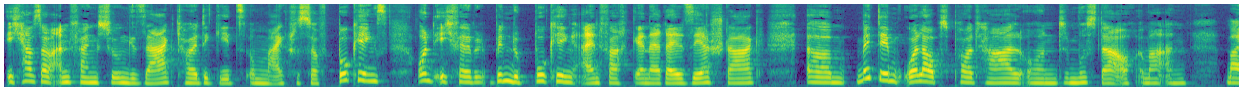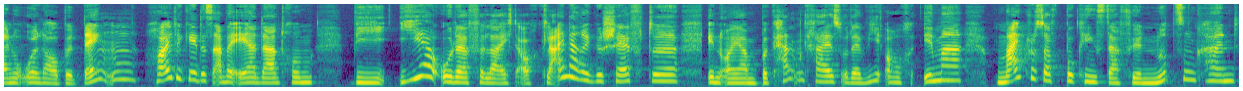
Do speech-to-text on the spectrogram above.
Ich habe es am Anfang schon gesagt, heute geht's um Microsoft Bookings und ich verbinde Booking einfach generell sehr stark ähm, mit dem Urlaubsportal und muss da auch immer an meine Urlaube denken. Heute geht es aber eher darum, wie ihr oder vielleicht auch kleinere Geschäfte in eurem Bekanntenkreis oder wie auch immer Microsoft Bookings dafür nutzen könnt,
